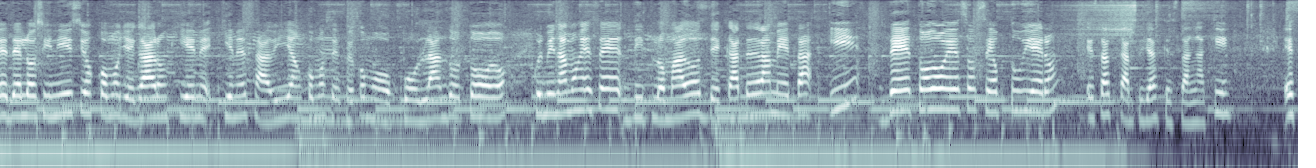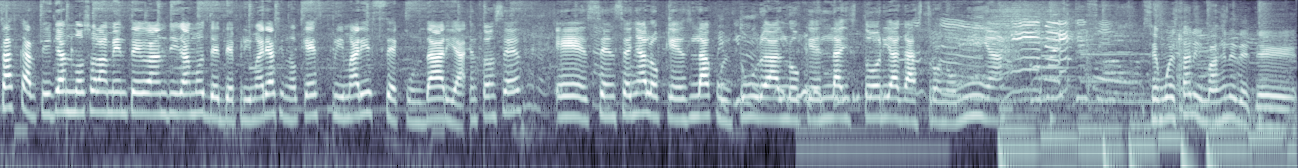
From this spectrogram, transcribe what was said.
Desde los inicios, cómo llegaron, quiénes, quiénes sabían, cómo se fue como poblando todo. Culminamos ese diplomado de Cátedra Meta y de todo eso se obtuvieron estas cartillas que están aquí. Estas cartillas no solamente van, digamos, desde primaria, sino que es primaria y secundaria. Entonces, eh, se enseña lo que es la cultura, lo que es la historia, gastronomía. Se muestran imágenes de, de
